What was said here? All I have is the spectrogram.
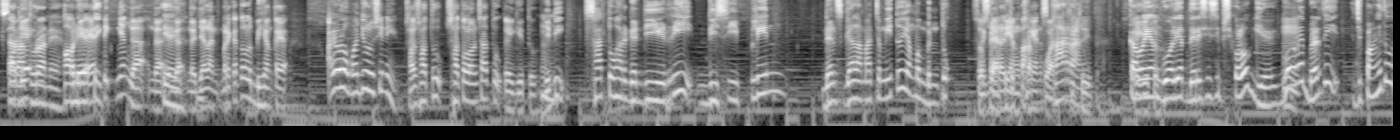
Secara kode- aturan ya, Kode kode etik. etiknya nggak nggak nggak iya. nggak jalan. Mereka tuh lebih yang kayak Ayo lo maju lu sini satu satu satu lawan satu kayak gitu. Hmm. Jadi satu harga diri, disiplin dan segala macam itu yang membentuk negara Society yang Jepang yang, sekarang. gitu itu. Kalau yang gitu. gue lihat dari sisi psikologi ya, gue Hmm. ngeliat berarti Jepang itu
